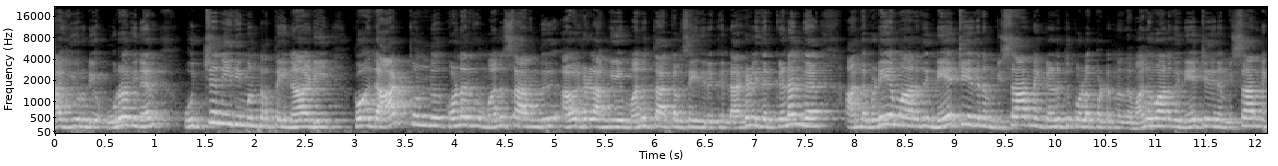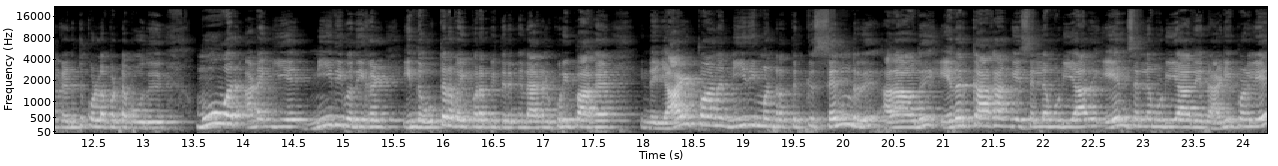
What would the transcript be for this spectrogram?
ஆகியோருடைய உறவினர் உச்ச நீதிமன்றத்தை நாடி கொ- இந்த ஆட்கொண்டு கொணர்வு மனு சார்ந்து அவர்கள் அங்கே மனு தாக்கல் செய்திருக்கின்றார்கள். இதற்கிணங்க அந்த விடயமானது நேற்றைய தினம் விசாரணைக்கு எடுத்துக்கொள்ளப்பட்டிருந்த அந்த மனுவானது நேற்றைய தினம் விசாரணைக்கு எடுத்துக்கொள்ளப்பட்ட போது மூவர் அடங்கிய நீதிபதிகள் இந்த உத்தரவை பிறப்பித்திருக்கின்றார்கள். குறிப்பாக இந்த யாழ்ப்பாண நீதிமன்றத்திற்கு சென்று அதாவது எதற்காக அங்கே செல்ல முடியாது ஏன் செல்ல முடியாது என்ற அடிப்படையிலே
